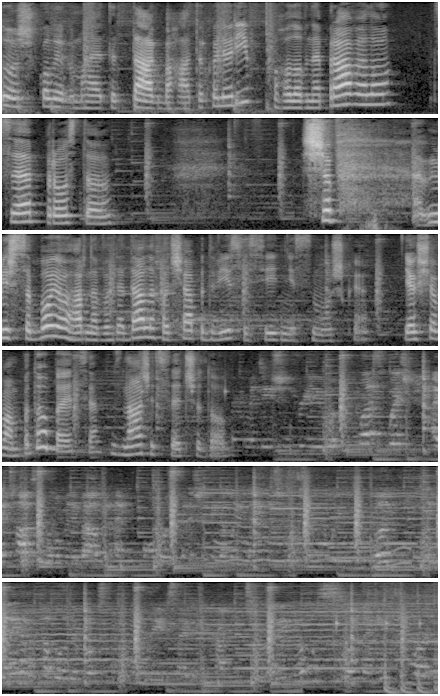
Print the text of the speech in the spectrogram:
Тож, коли ви маєте так багато кольорів, головне правило це просто щоб між собою гарно виглядали хоча б дві сусідні смужки. Якщо вам подобається, значить все чудово. recommendation for you, plus which I've talked a little bit about, but I'm almost finished. I think I'm like 90% book. And then I have a couple other books that I'm really excited to crack into. And I know so many people are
